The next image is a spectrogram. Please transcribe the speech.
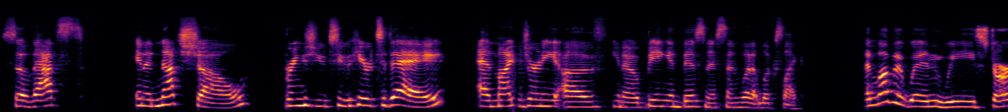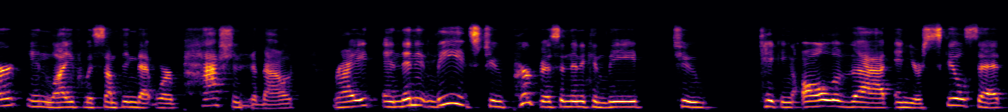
So that's in a nutshell brings you to here today and my journey of, you know, being in business and what it looks like. I love it when we start in life with something that we're passionate about, right? And then it leads to purpose and then it can lead to taking all of that and your skill set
